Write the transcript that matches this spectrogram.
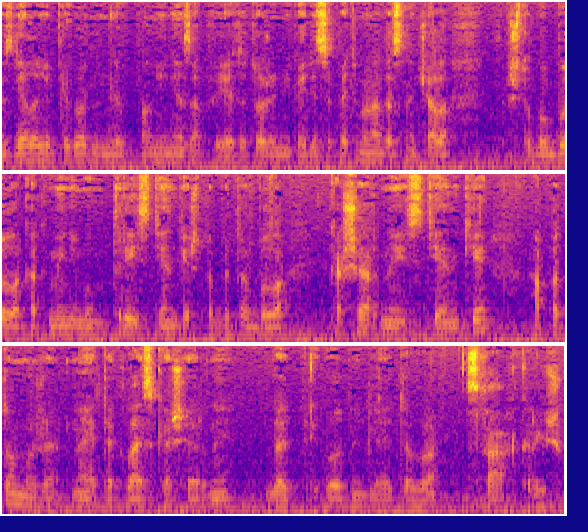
сделали пригодным для выполнения заповеди. Это тоже не годится. Поэтому надо сначала, чтобы было как минимум три стенки, чтобы это было кошерные стенки, а потом уже на это класть кошерный, пригодный для этого схах крышу.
